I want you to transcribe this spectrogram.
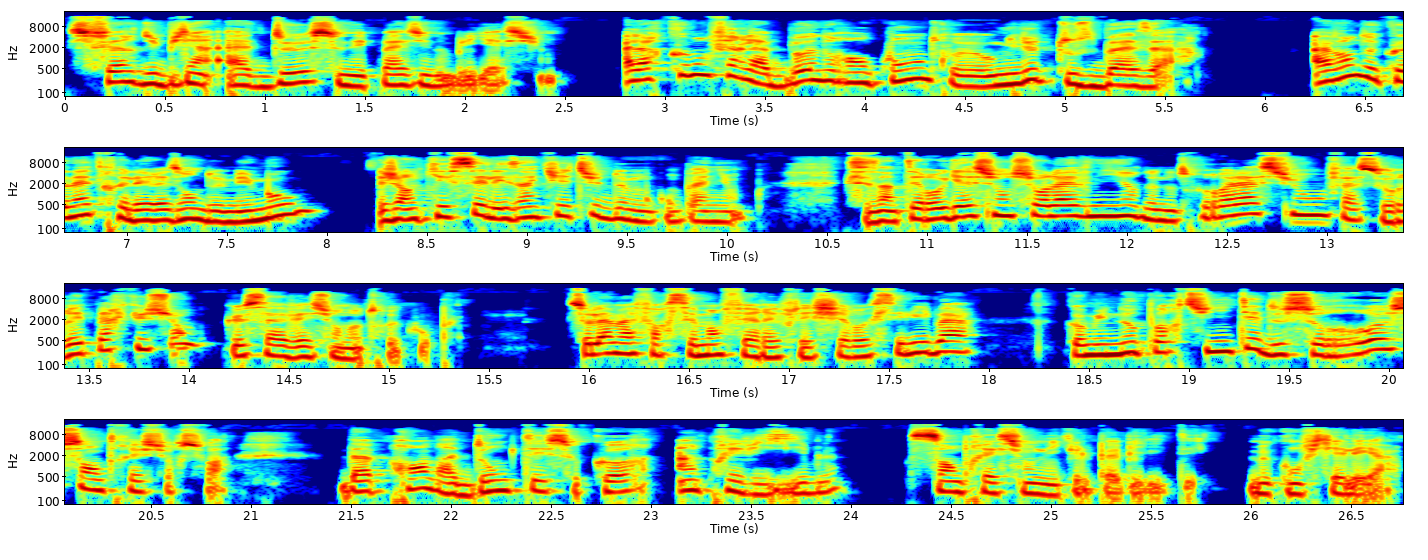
Se faire du bien à deux, ce n'est pas une obligation. Alors comment faire la bonne rencontre au milieu de tout ce bazar? Avant de connaître les raisons de mes mots, j'ai encaissé les inquiétudes de mon compagnon, ses interrogations sur l'avenir de notre relation face aux répercussions que ça avait sur notre couple. Cela m'a forcément fait réfléchir au célibat, comme une opportunité de se recentrer sur soi, d'apprendre à dompter ce corps imprévisible, sans pression ni culpabilité, me confiait Léa.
